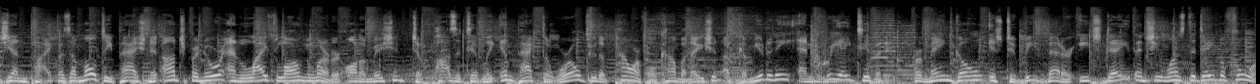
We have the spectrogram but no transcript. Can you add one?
Jen Pipe is a multi passionate entrepreneur and lifelong learner on a mission to positively impact the world through the powerful combination of community and creativity. Her main goal is to be better each day than she was the day before,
